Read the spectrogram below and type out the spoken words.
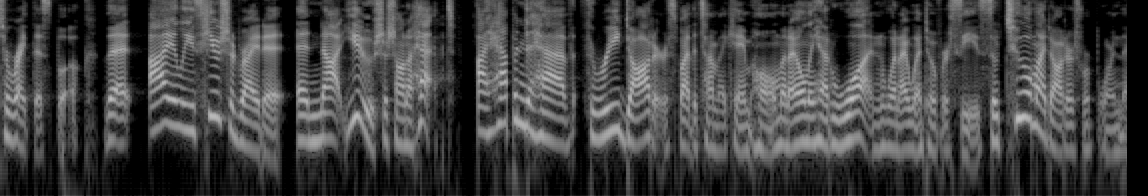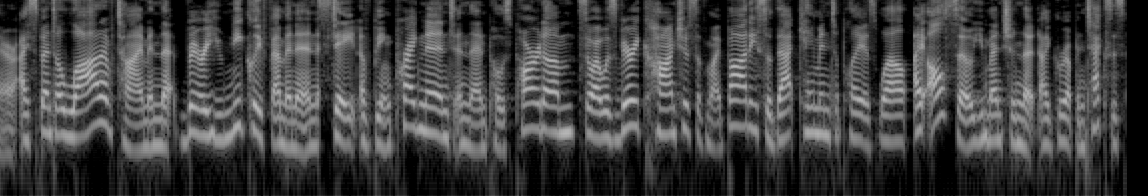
to write this book, that I, Elise Hu, should write it and not you, Shoshanna Hecht. I happened to have three daughters by the time I came home, and I only had one when I went overseas. So two of my daughters were born there. I spent a lot of time in that very uniquely feminine state of being pregnant and then postpartum. So I was very conscious of my body. So that came into play as well. I also, you mentioned that I grew up in Texas.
